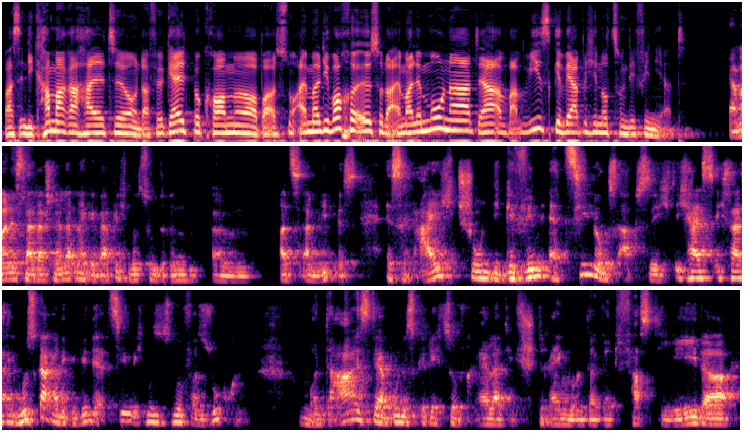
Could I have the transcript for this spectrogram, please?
was in die Kamera halte und dafür Geld bekomme, ob es nur einmal die Woche ist oder einmal im Monat? Ja, wie ist gewerbliche Nutzung definiert? Ja, man ist leider schneller in der gewerblichen Nutzung drin. Ähm als einem lieb ist. Es reicht schon die Gewinnerzielungsabsicht. Ich heißt, ich heißt, ich muss gar keine Gewinne erzielen, ich muss es nur versuchen. Hm. Und da ist der Bundesgerichtshof relativ streng und da wird fast jeder,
